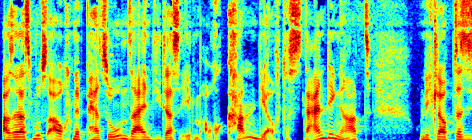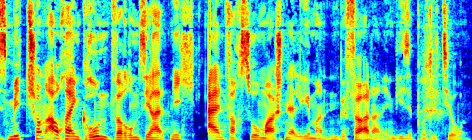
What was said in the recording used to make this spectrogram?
Also das muss auch eine Person sein, die das eben auch kann, die auch das Standing hat. Und ich glaube, das ist mit schon auch ein Grund, warum sie halt nicht einfach so mal schnell jemanden befördern in diese Position.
